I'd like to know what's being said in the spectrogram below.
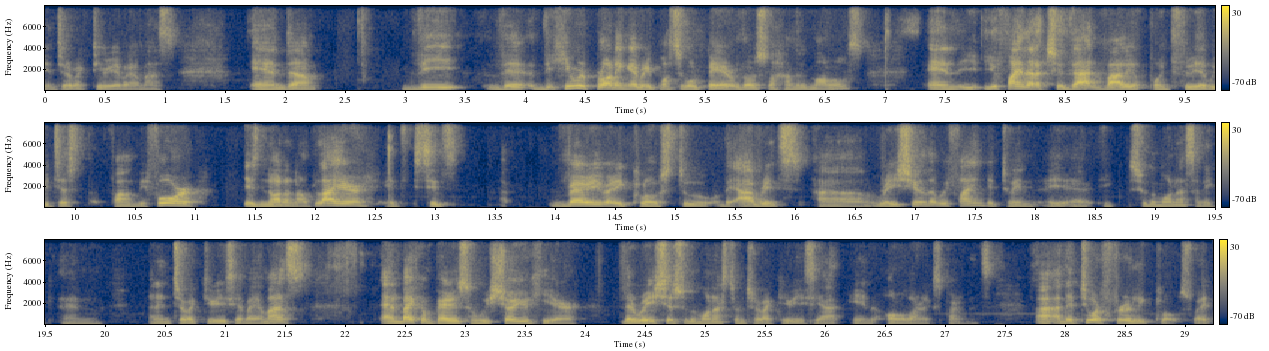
Enterobacteria biomass. And um, the, the, the, here we're plotting every possible pair of those 100 models. And you, you find that actually that value of 0.3 that we just found before is not an outlier. It sits very, very close to the average uh, ratio that we find between a Pseudomonas and, and an Enterobacteriaceae biomass. And by comparison, we show you here the ratio of Pseudomonas to Enterobacteriaceae in all of our experiments. Uh, and the two are fairly close, right?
